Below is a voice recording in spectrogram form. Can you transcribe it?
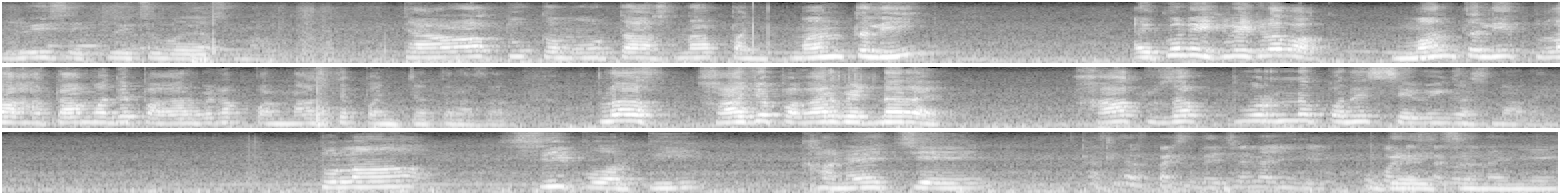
वीस एकवीसचं वय असणार. त्यावेळेला तू कमवता असणार पं मंथली. ऐकून इकडे इकडे बघ. मंथली तुला हातामध्ये पगार भेटणार पन्नास ते पंच्याहत्तर हजार. प्लस हा जो पगार भेटणार आहे हा तुझा पूर्णपणे सेविंग असणार आहे. तुला सीपवरती खाण्याचे कसलेच पैसे द्यायचे नाहीये. द्यायचं सगळं. नाहीये.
